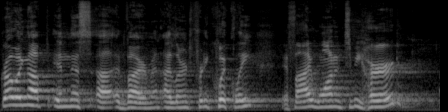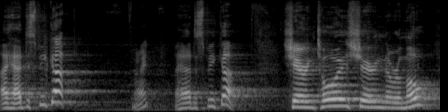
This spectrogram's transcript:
Growing up in this uh, environment, I learned pretty quickly if I wanted to be heard, I had to speak up. Right? I had to speak up. Sharing toys, sharing the remote,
